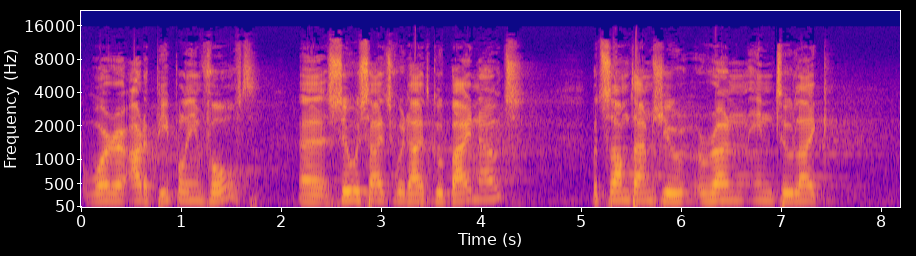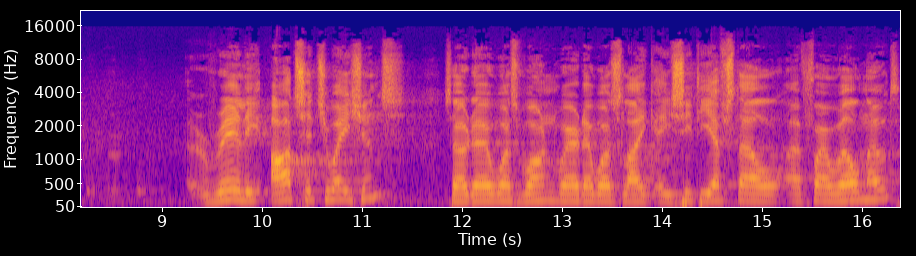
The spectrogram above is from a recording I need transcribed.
were there other people involved? Uh, suicides without goodbye notes. But sometimes you run into like really odd situations so there was one where there was like a CTF style uh, farewell note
